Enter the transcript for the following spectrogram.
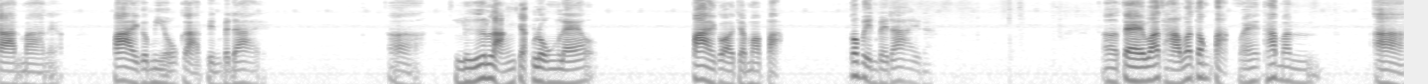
การมาเนี่ย ป้ายก็มีโอกาสเป็นไปได้ อ่า หรือหลังจากลงแล้ว ป้ายก็อาจจะมาปัก ก็เป็นไปได้นะแต่ว่าถามว่าต้องปักไหมถ้ามัน อ่า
